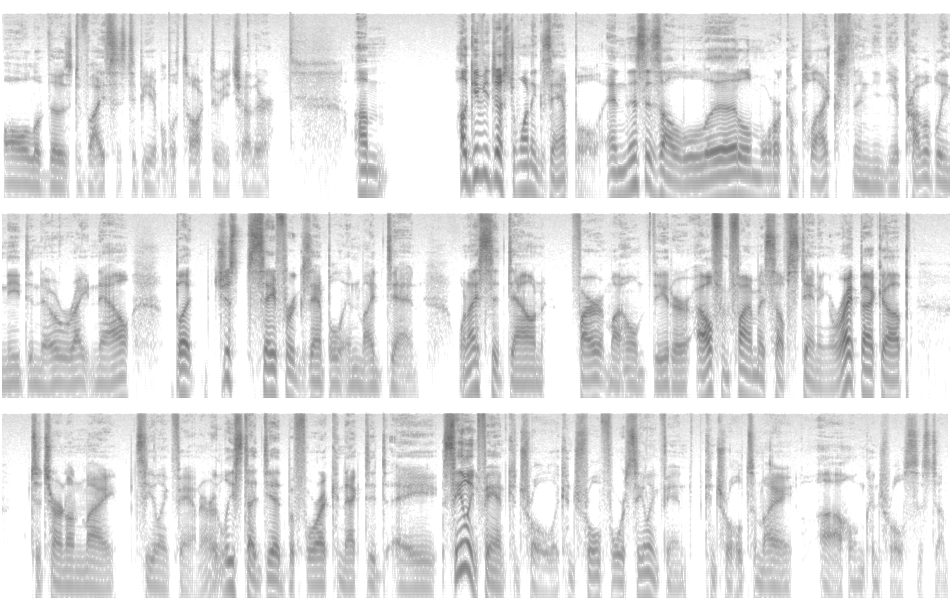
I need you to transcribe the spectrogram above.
all of those devices to be able to talk to each other. Um, I'll give you just one example, and this is a little more complex than you probably need to know right now. But just say, for example, in my den, when I sit down, fire up my home theater, I often find myself standing right back up to turn on my ceiling fan, or at least I did before I connected a ceiling fan control, a Control 4 ceiling fan control to my uh, home control system.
